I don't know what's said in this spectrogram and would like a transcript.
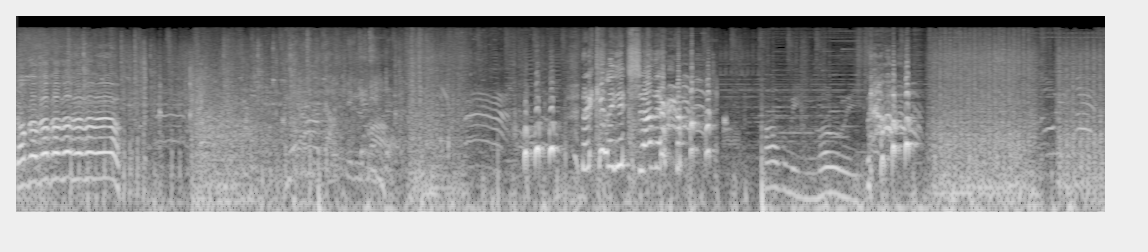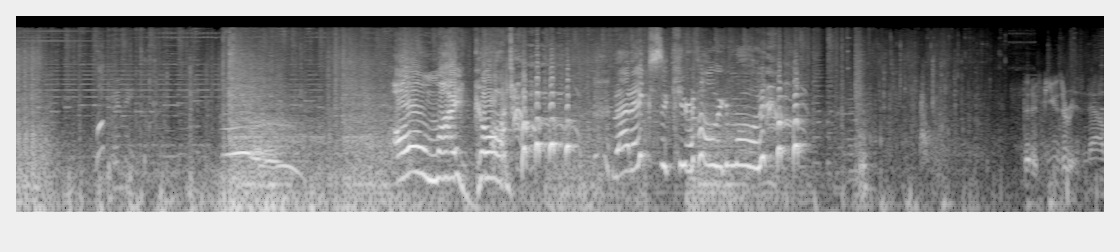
Go, go, go, go, go, go, go, go, They're killing each other. Holy moly. Oh my god! that execute, holy moly! The diffuser is now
